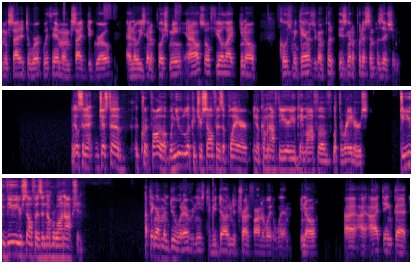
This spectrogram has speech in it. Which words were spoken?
I'm excited to work with him. I'm excited to grow. I know he's going to push me, and I also feel like you know, Coach McDaniels is going to put is going to put us in position. Nelson, uh, just a, a quick follow up. When you look at yourself as a player, you know, coming off the year you came off of with the Raiders, do you view yourself as a number one option? I think I'm going to do whatever needs to be done to try to find a way to win. You know, I, I, I think that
